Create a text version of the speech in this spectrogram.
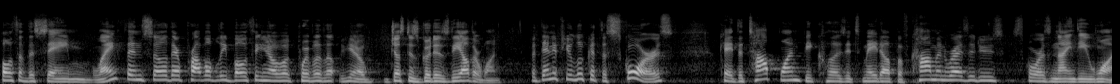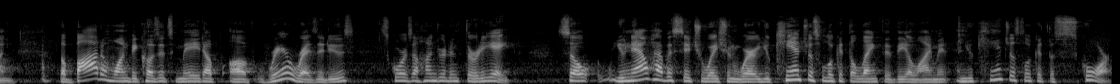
both of the same length, and so they're probably both, you know, equivalent, you know, just as good as the other one. But then if you look at the scores, okay, the top one, because it's made up of common residues, scores 91. The bottom one, because it's made up of rare residues, scores 138. So you now have a situation where you can't just look at the length of the alignment and you can't just look at the score.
